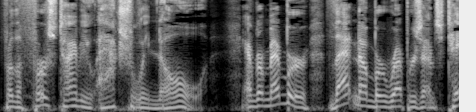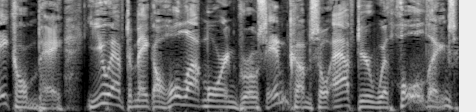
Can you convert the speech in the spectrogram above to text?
for the first time you actually know and remember, that number represents take home pay. You have to make a whole lot more in gross income. So after withholdings,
